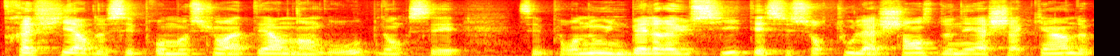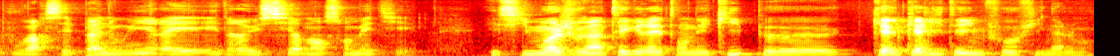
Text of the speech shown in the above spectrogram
très fiers de ces promotions internes dans le groupe. Donc c'est pour nous une belle réussite, et c'est surtout la chance donnée à chacun de pouvoir s'épanouir et, de réussir dans son métier. Et si moi je veux intégrer ton équipe, euh, quelle qualité il me faut finalement?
